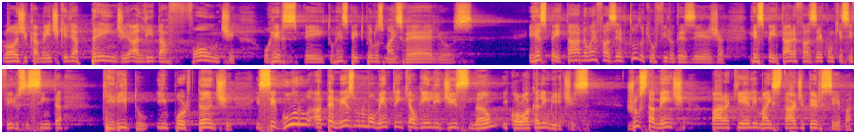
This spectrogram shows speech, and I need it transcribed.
logicamente que ele aprende ali da fonte o respeito, o respeito pelos mais velhos. E respeitar não é fazer tudo o que o filho deseja. Respeitar é fazer com que esse filho se sinta querido, importante e seguro até mesmo no momento em que alguém lhe diz não e coloca limites. Justamente para que ele mais tarde perceba,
